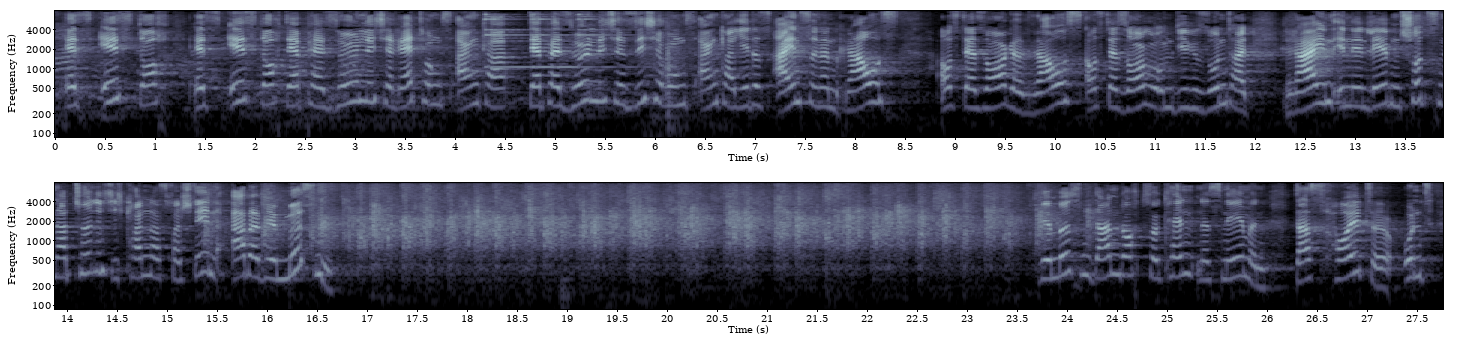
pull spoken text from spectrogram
Es ist doch es ist doch der persönliche Rettungsanker, der persönliche Sicherungsanker jedes Einzelnen raus aus der Sorge, raus aus der Sorge um die Gesundheit, rein in den Lebensschutz. Natürlich, ich kann das verstehen, aber wir müssen Wir müssen dann doch zur Kenntnis nehmen, dass heute und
